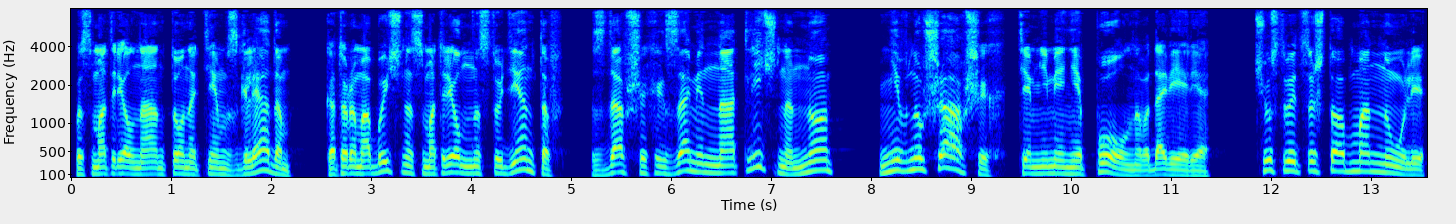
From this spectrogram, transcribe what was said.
Посмотрел на Антона тем взглядом, которым обычно смотрел на студентов, сдавших экзамен на отлично, но не внушавших, тем не менее, полного доверия. Чувствуется, что обманули,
